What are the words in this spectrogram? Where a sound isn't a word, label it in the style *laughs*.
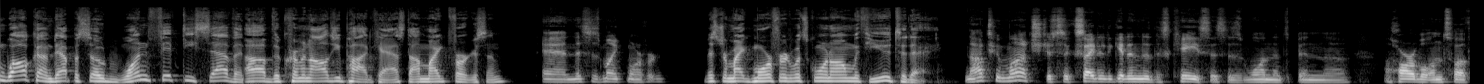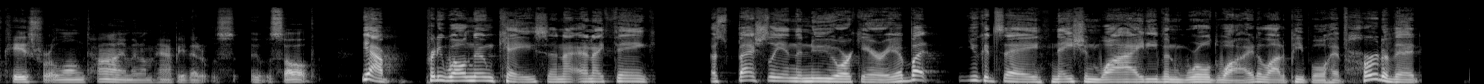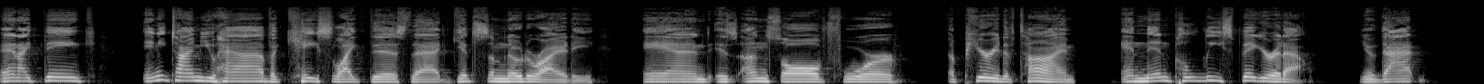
And welcome to episode 157 of the Criminology Podcast. I'm Mike Ferguson. And this is Mike Morford. Mr. Mike Morford, what's going on with you today? Not too much. Just excited to get into this case. This is one that's been uh, a horrible unsolved case for a long time, and I'm happy that it was it was solved. Yeah, pretty well known case, and I, and I think especially in the New York area, but you could say nationwide, even worldwide, a lot of people have heard of it. And I think anytime you have a case like this that gets some notoriety and is unsolved for a period of time, and then police figure it out, you know, that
